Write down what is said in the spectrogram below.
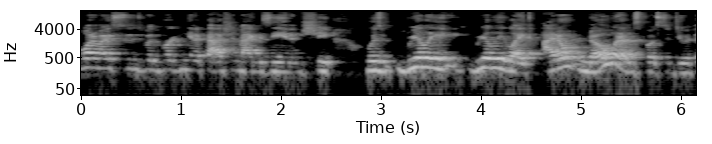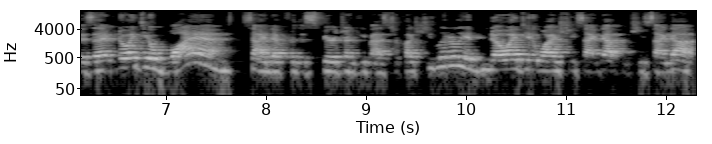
one of my students was working at a fashion magazine and she was really, really like, I don't know what I'm supposed to do with this. And I have no idea why I'm signed up for this Spirit Junkie Masterclass. She literally had no idea why she signed up, but she signed up.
